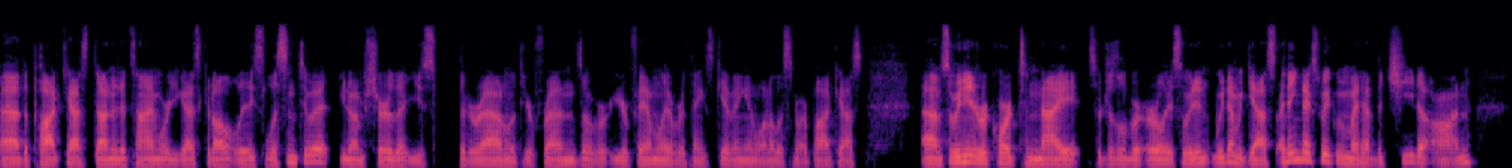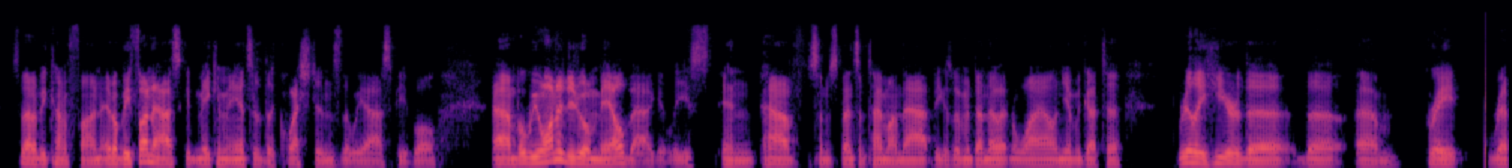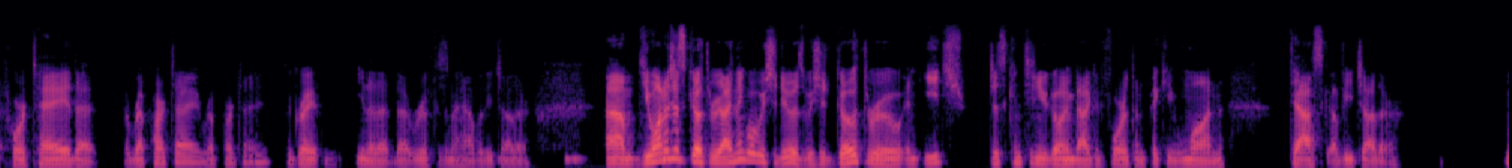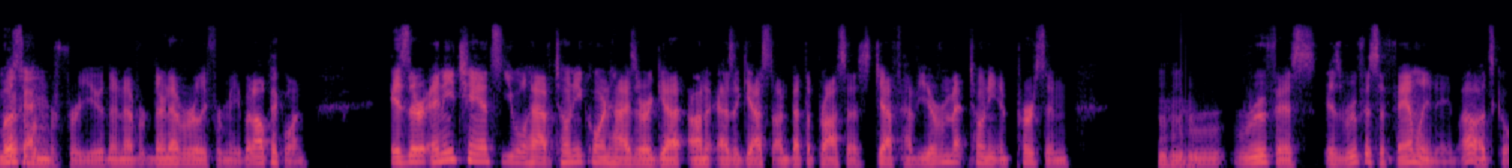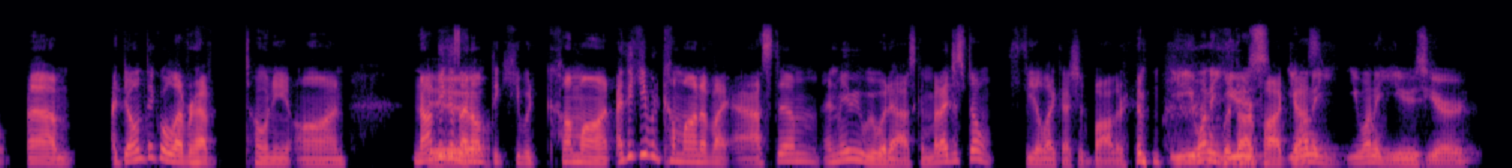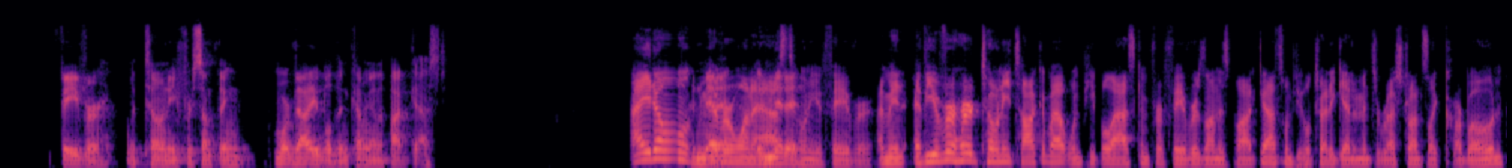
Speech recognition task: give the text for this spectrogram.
uh, the podcast done at a time where you guys could all at least listen to it. You know, I'm sure that you sit around with your friends over your family over Thanksgiving and want to listen to our podcast. Um, so we need to record tonight, so is a little bit early. So we didn't we didn't have a guest. I think next week we might have the cheetah on, so that'll be kind of fun. It'll be fun to ask make him answer the questions that we ask people. Um, but we wanted to do a mailbag at least and have some spend some time on that because we haven't done that in a while, and you haven't got to really hear the the um, great repartee that a repartee repartee the great you know that that Rufus and I have with each other. Um, do you want to just go through? I think what we should do is we should go through and each just continue going back and forth and picking one task of each other. Most Okay. of them are for you. They're never they're never really for me, but I'll pick one. Is there any chance you will have Tony Kornheiser on as a guest on Bet the Process? Jeff, have you ever met Tony in person? Mhm. R- Rufus is Rufus a family name? Oh, that's cool. Um, I don't think we'll ever have Tony on. Not because I don't think he would come on. I think he would come on if I asked him, and maybe we would ask him, but I just don't feel like I should bother him. You, want to use our You want to podcast. you want to use your favor with Tony for something more valuable than coming on the podcast. I don't Admit ever it. want to Admit ask it. Tony a favor. I mean, have you ever heard Tony talk about when people ask him for favors on his podcast, when people try to get him into restaurants like Carbone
